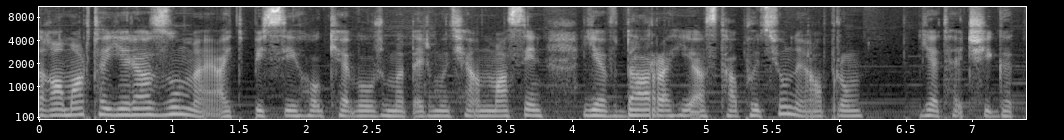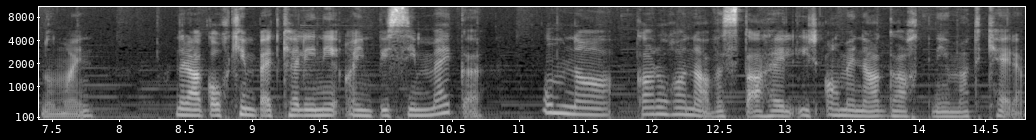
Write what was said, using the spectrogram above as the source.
Տղամարդը երազում է այդպիսի հոգևոր մտերմության մասին եւ դառը հիասթափություն է ապրում, եթե չի գտնում այն։ Նրա կողքին պետք է լինի այնպիսի մեկը, ում նա կարողանա վստահել իր ամենագաղտնի մտքերը։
